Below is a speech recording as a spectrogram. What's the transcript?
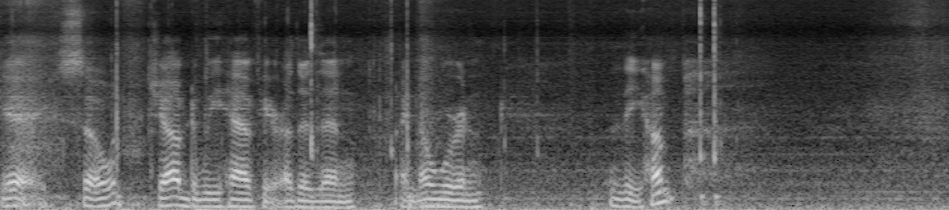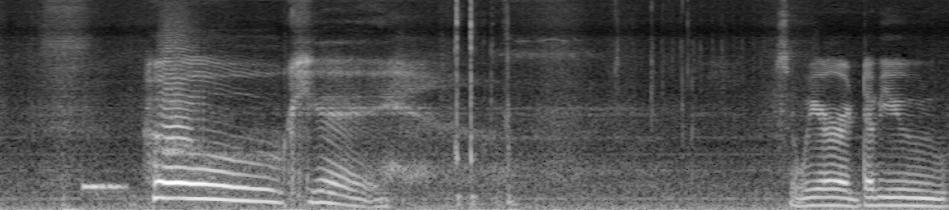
Okay, so what job do we have here other than I know we're in the hump? Okay. So we are W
